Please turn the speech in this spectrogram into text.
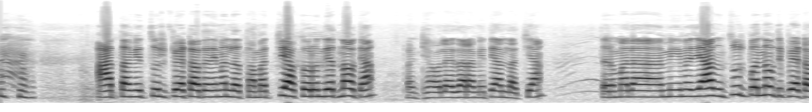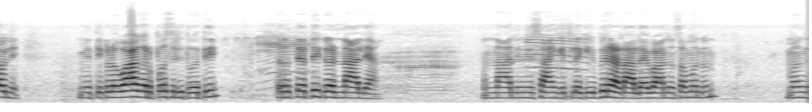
आता मी चूल पेटावता म्हणलं थांबा चहा करून देत नव्हत्या पण ठेवलाय जरा मी त्यांना चहा. तर मला मी म्हणजे अजून चूल पण नव्हती पेटावली. मी तिकडं वाघर पसरीत होती तर त्या तिकडनं आल्या. नानीने सांगितलं की बिराड आलाय बानूचा म्हणून. मग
